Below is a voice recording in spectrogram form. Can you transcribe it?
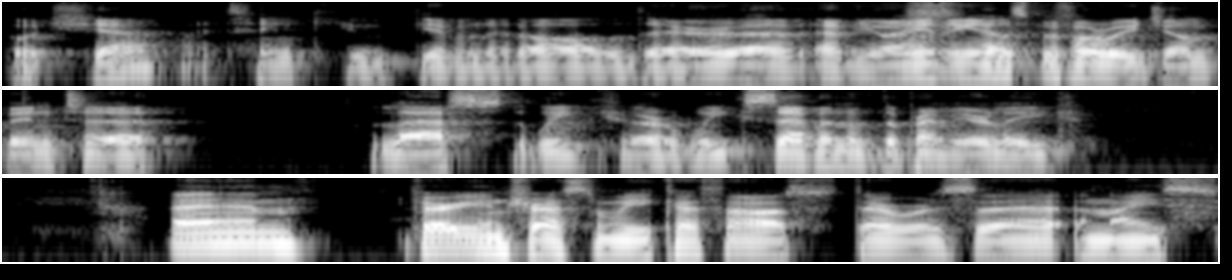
but yeah, I think you've given it all there. Uh, have you anything else before we jump into last week or week seven of the Premier League? Um, very interesting week. I thought there was a, a, nice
